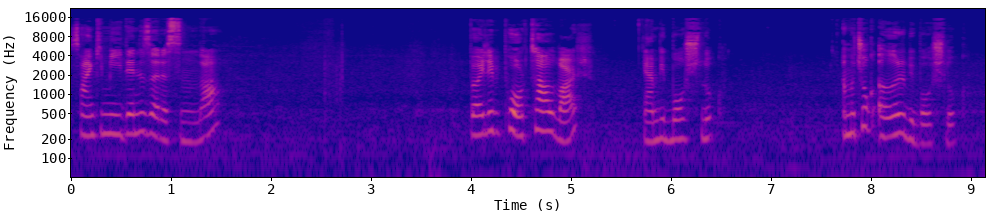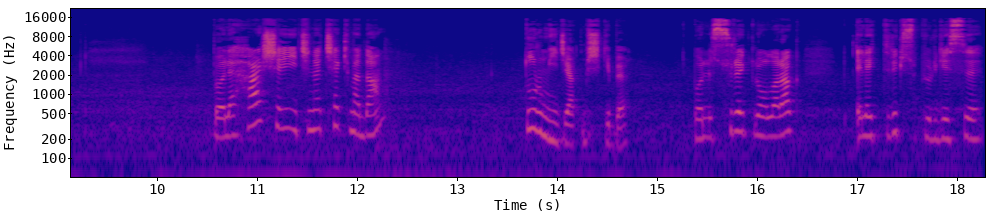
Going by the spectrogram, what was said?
sanki mideniz arasında böyle bir portal var. Yani bir boşluk. Ama çok ağır bir boşluk. Böyle her şeyi içine çekmeden durmayacakmış gibi. Böyle sürekli olarak elektrik süpürgesi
